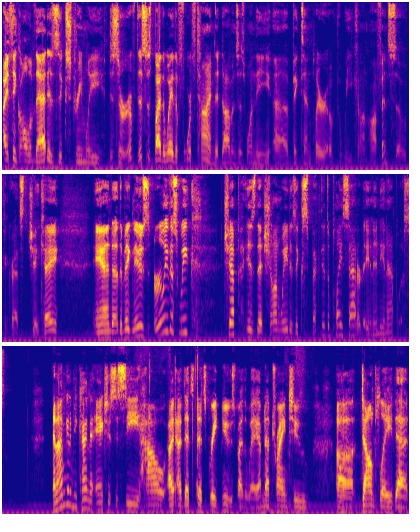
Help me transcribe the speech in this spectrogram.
I think all of that is extremely deserved. This is, by the way, the fourth time that Dobbins has won the uh, Big Ten Player of the Week on offense. So, congrats to J.K. And uh, the big news early this week, Chip, is that Shaun Wade is expected to play Saturday in Indianapolis. And I'm going to be kind of anxious to see how. I, I, that's that's great news, by the way. I'm not trying to uh, downplay that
